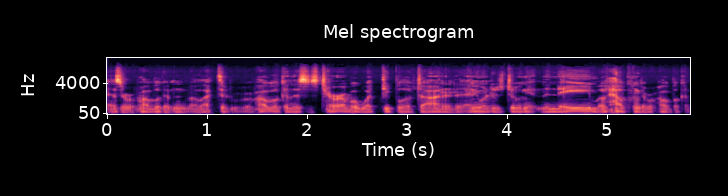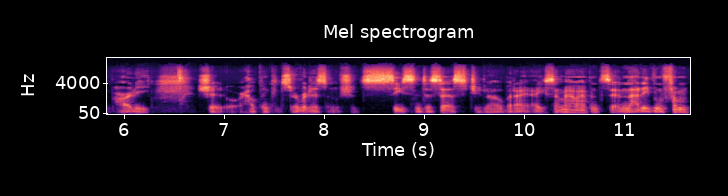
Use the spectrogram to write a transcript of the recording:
as a Republican elected Republican, this is terrible what people have done, and anyone who's doing it in the name of helping the Republican Party should or helping conservatism should cease and desist." You know, but I, I somehow haven't seen, not even from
